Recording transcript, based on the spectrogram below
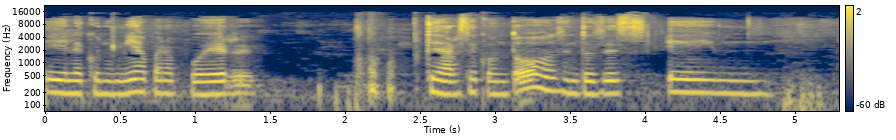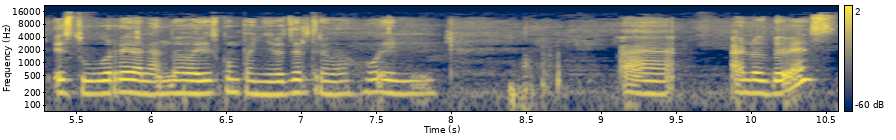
eh, la economía para poder quedarse con todos. Entonces eh, estuvo regalando a varios compañeros del trabajo el, a, a los bebés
